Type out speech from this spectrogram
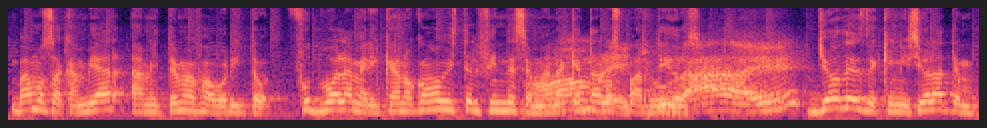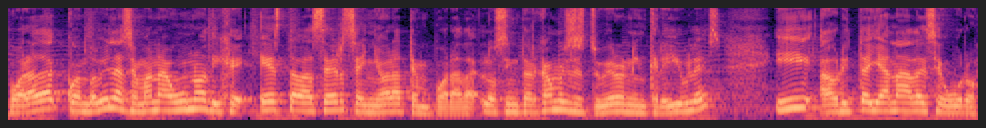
vamos a cambiar a mi tema favorito, fútbol americano. ¿Cómo viste el fin de semana? ¿Qué tal los partidos? chulada, ¿eh? Yo desde que inició la temporada, cuando vi la semana 1, dije, esta va a ser señora temporada. Los intercambios estuvieron increíbles y ahorita ya nada es seguro.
